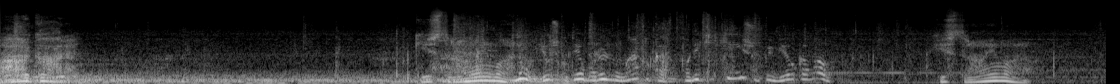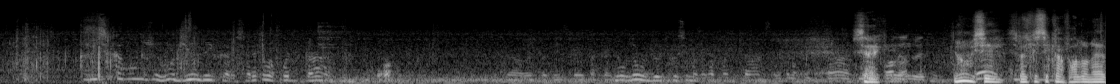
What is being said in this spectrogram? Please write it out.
Ai, cara. Que estranho, mano. Não, eu escutei o barulho no mato, cara. Eu falei, o que, que é isso? Primeiro o cavalo. Que estranho, mano. Cara, esse cavalo rodeando aí, cara. Será que ela pode estar. Ó. Não, não, eu digo assim, mas ela pode estar. Será que ela pode estar? Será que... Não, esse... será que esse cavalo não, é...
